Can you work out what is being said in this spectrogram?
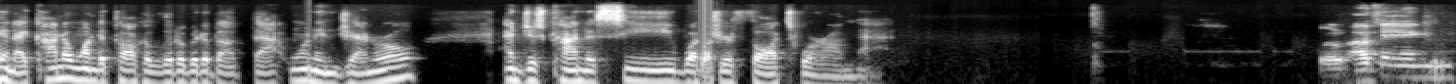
and i kind of wanted to talk a little bit about that one in general and just kind of see what your thoughts were on that well, I think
